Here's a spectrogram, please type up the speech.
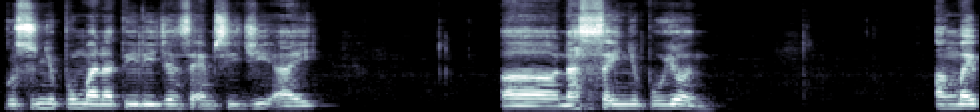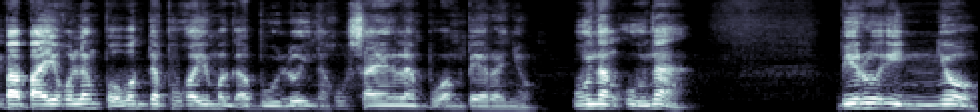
gusto nyo pong manatili dyan sa MCGI, uh, nasa sa inyo po yon. Ang may papayo ko lang po, wag na po kayo mag-abuloy. Naku, sayang lang po ang pera nyo. Unang-una, biruin nyo,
